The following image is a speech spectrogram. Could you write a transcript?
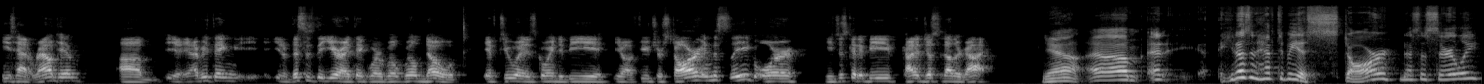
he's had around him. Um, everything, you know, this is the year I think where we'll, we'll know if Tua is going to be, you know, a future star in this league or he's just going to be kind of just another guy. Yeah. Um, and he doesn't have to be a star necessarily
